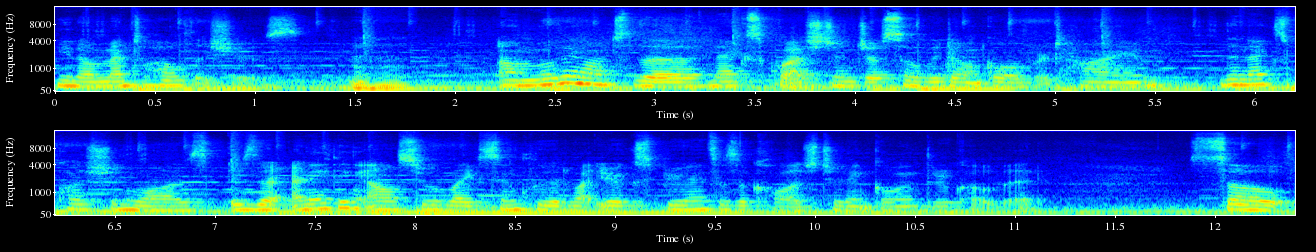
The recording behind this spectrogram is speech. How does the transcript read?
you know, mental health issues. Mm-hmm. Um, moving on to the next question, just so we don't go over time. The next question was Is there anything else you would like to include about your experience as a college student going through COVID? So,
